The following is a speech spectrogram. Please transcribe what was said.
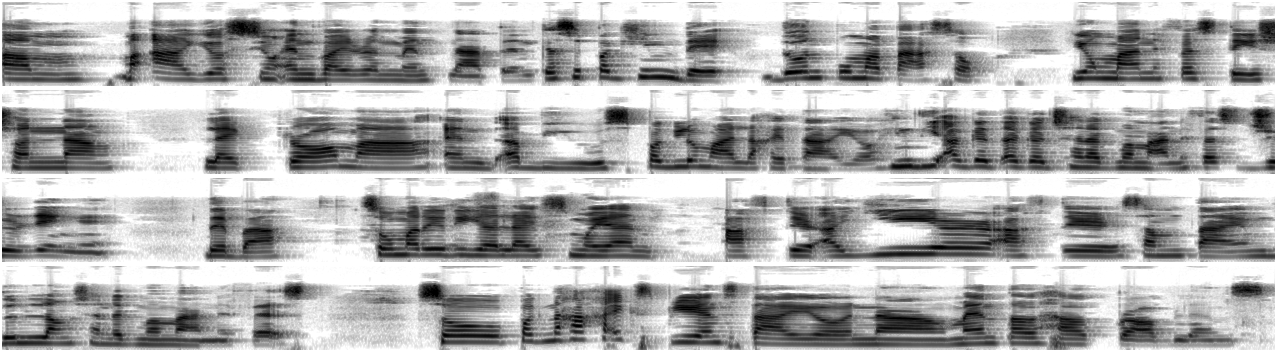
um, maayos yung environment natin. Kasi pag hindi, doon pumapasok yung manifestation ng like trauma and abuse pag lumalaki tayo. Hindi agad-agad siya nagmamanifest during eh. ba? So, marirealize mo yan after a year, after some time, dun lang siya nagmamanifest. So, pag nakaka-experience tayo ng mental health problems,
